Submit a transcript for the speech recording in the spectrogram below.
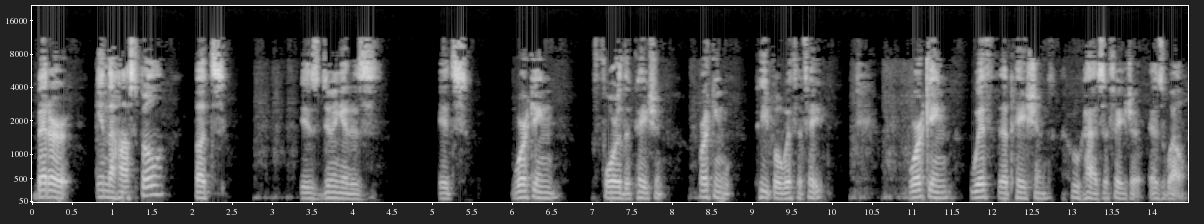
better in the hospital, but is doing it as it's working for the patient, working people with the fa- working with the patient who has aphasia as well.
